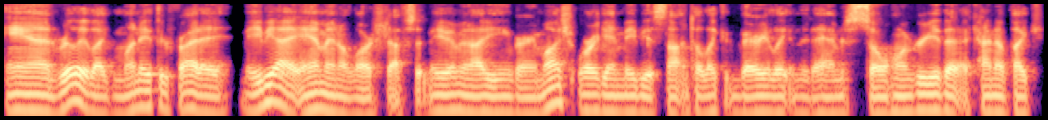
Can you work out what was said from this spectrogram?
And really, like Monday through Friday, maybe I am in a large deficit. Maybe I'm not eating very much. Or again, maybe it's not until like very late in the day. I'm just so hungry that I kind of like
